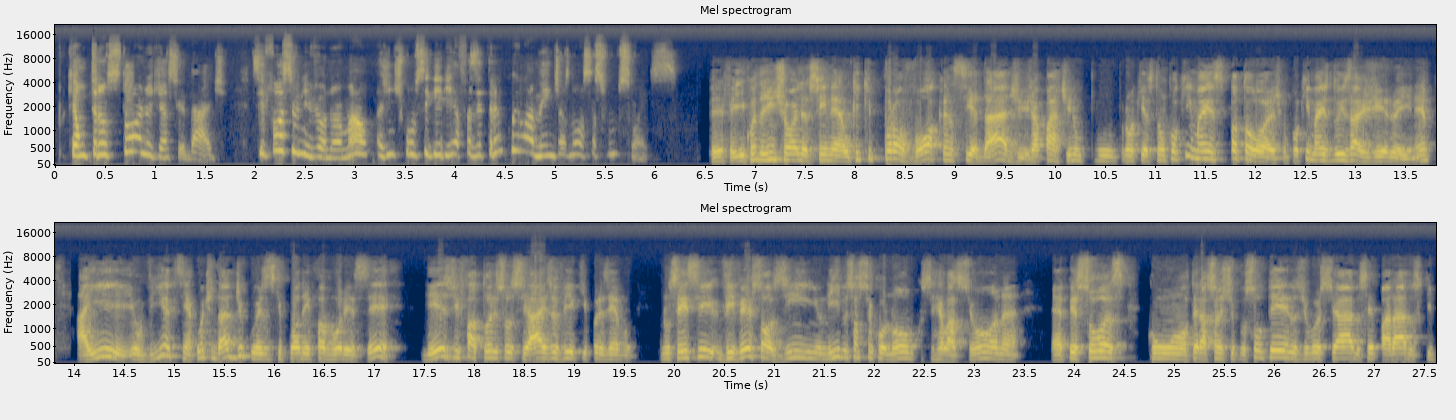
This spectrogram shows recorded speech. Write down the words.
porque é um transtorno de ansiedade. Se fosse o nível normal, a gente conseguiria fazer tranquilamente as nossas funções. Perfeito. E quando a gente olha assim, né, o que, que provoca ansiedade, já partindo para uma questão um pouquinho mais patológica, um pouquinho mais do exagero aí, né? Aí eu vi assim, a quantidade de coisas que podem favorecer, desde fatores sociais, eu vi aqui, por exemplo, não sei se viver sozinho, nível socioeconômico se relaciona, é, pessoas com alterações tipo solteiros, divorciados, separados, que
